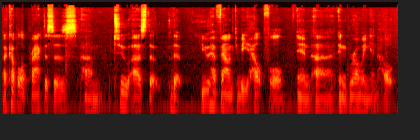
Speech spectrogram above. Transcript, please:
a couple of practices um, to us that that you have found can be helpful in uh, in growing in hope.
